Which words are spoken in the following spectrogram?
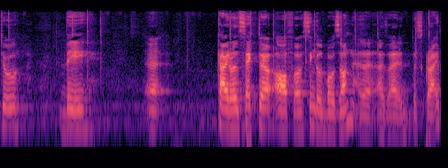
to the uh, chiral sector of a single boson, uh, as I described.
